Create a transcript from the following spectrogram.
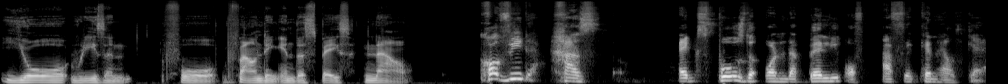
your reason for founding in this space now? COVID has exposed the underbelly of African healthcare.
